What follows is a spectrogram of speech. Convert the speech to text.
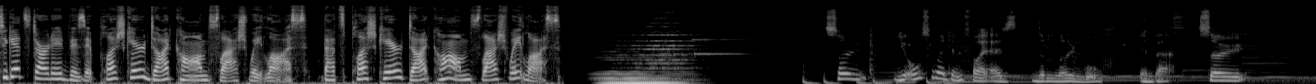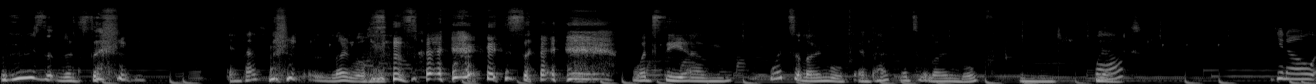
To get started, visit plushcare.com slash weight loss. That's plushcare.com slash weight loss. So you also identify as the lone wolf empath. So who's the, the empath? lone wolf. so, so what's the um what's a lone wolf empath? What's a lone wolf? And Well, you know,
